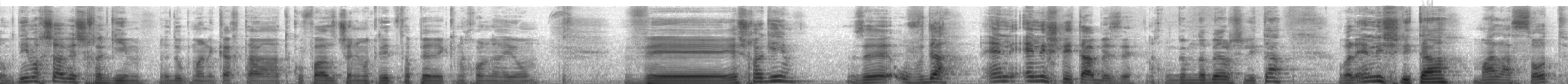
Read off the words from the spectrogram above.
זאת אומרת, אם עכשיו יש חגים, לדוגמה, ניקח את התקופה הזאת שאני מקליט את הפרק נכון להיום, ויש חגים, זה עובדה, אין, אין לי שליטה בזה. אנחנו גם נדבר על שליטה, אבל אין לי שליטה מה לעשות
